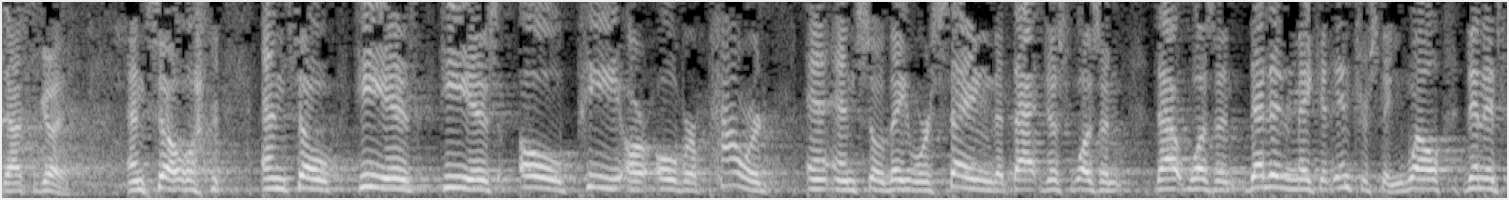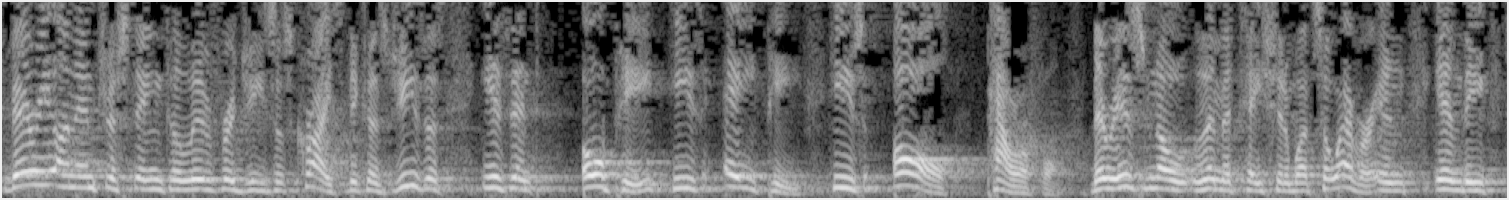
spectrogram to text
that's good. And so, and so he is, he is OP or overpowered. And, and, so they were saying that that just wasn't, that wasn't, that didn't make it interesting. Well, then it's very uninteresting to live for Jesus Christ because Jesus isn't OP, He's AP. He's all powerful. There is no limitation whatsoever. In, in the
